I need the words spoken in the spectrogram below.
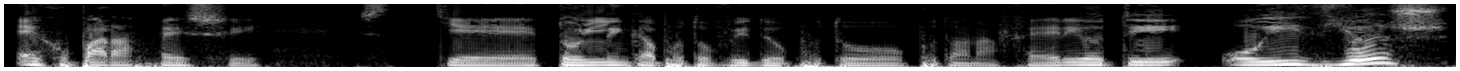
έχω παραθέσει και το link από το βίντεο που το, που το αναφέρει ότι ο ίδιος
